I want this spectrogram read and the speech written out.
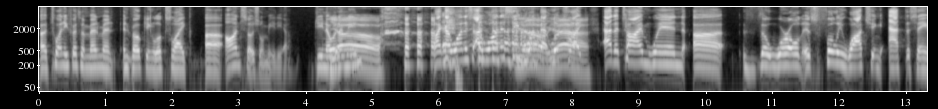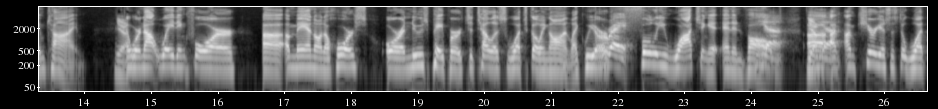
a Twenty Fifth Amendment invoking looks like uh, on social media. Do you know what I mean? Like I want to I want to see Yo, what that looks yeah. like at a time when uh, the world is fully watching at the same time. yeah and we're not waiting for uh, a man on a horse or a newspaper to tell us what's going on. Like we are Right. fully watching it and involved. Yeah. Uh, Yeah. I'm, I'm curious as to what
